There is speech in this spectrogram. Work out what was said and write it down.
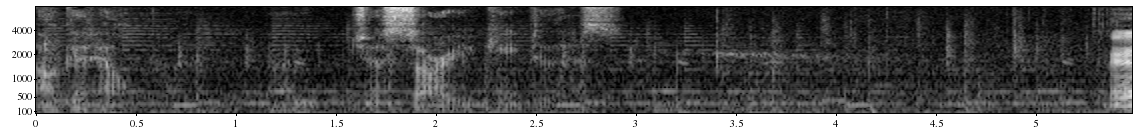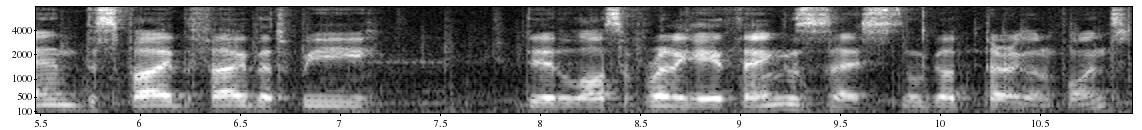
I'll get help. I'm just sorry it came to this. And despite the fact that we did lots of renegade things, I still got Paragon points.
